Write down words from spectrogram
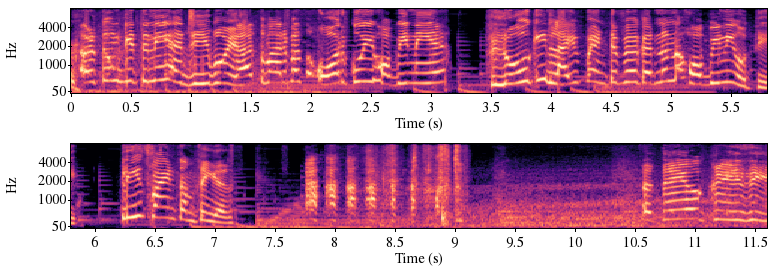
और तुम कितनी अजीब हो यार। तुम्हारे पास और कोई हॉबी नहीं है। लोगों की लाइफ में इंटरफेयर करना ना हॉबी नहीं होती। Please find something else crazy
